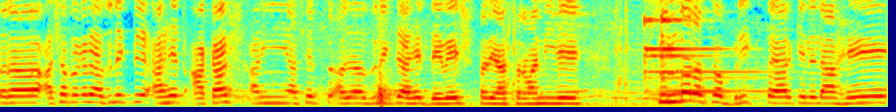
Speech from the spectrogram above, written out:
तर अशा प्रकारे अजून एक ते आहेत आकाश आणि असेच अजून एक ते आहेत देवेश. तर या सर्वांनी हे सुंदर असं ब्रिक्स तयार केलेलं आहे.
